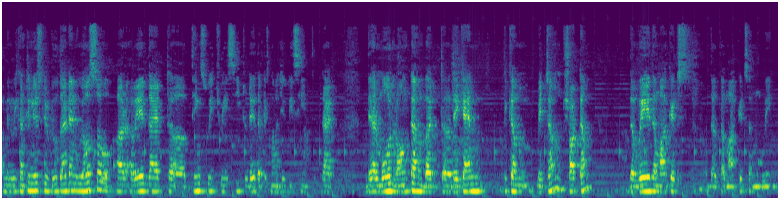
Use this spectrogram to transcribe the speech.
I mean, we continuously do that, and we also are aware that uh, things which we see today, the technology we see that they are more long term, but uh, they can become mid term, short term. The way the markets, the, the markets are moving,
